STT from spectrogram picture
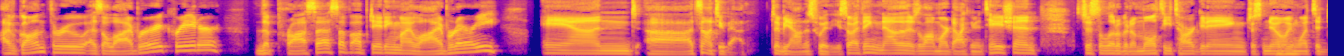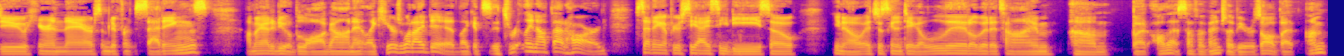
I've gone through as a library creator the process of updating my library, and uh, it's not too bad to be honest with you. So I think now that there's a lot more documentation, it's just a little bit of multi-targeting, just knowing mm-hmm. what to do here and there, some different settings. Um, I got to do a blog on it. Like, here's what I did. Like, it's it's really not that hard setting up your CI/CD. So you know, it's just going to take a little bit of time. Um, but all that stuff eventually be resolved. But I'm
